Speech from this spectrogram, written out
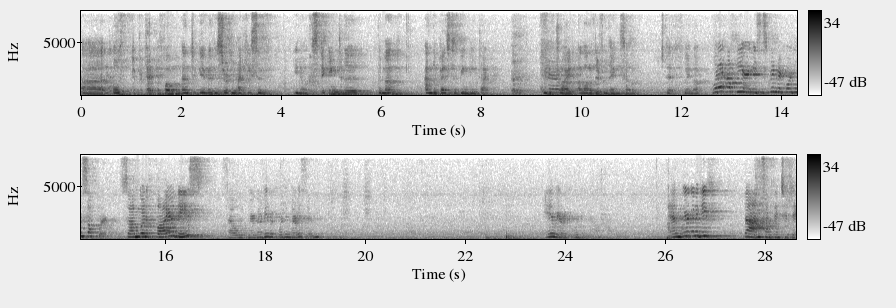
uh, both to protect the phone and to give it a certain adhesive, you know, sticking to the, the mount, and the best has been Blu-Tack. We have tried a lot of different things, so Just to explain that. What I have here is a screen recording software. So I'm going to fire this. So we're going to be recording very soon. And we are recording now. And we're going to give Dan something to do.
